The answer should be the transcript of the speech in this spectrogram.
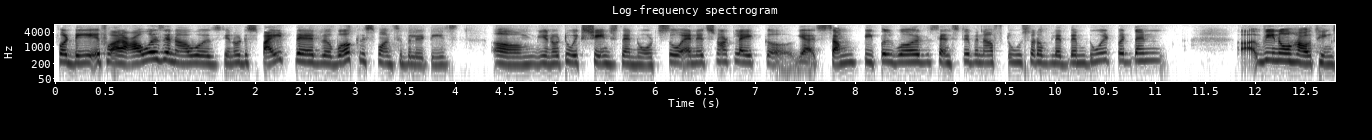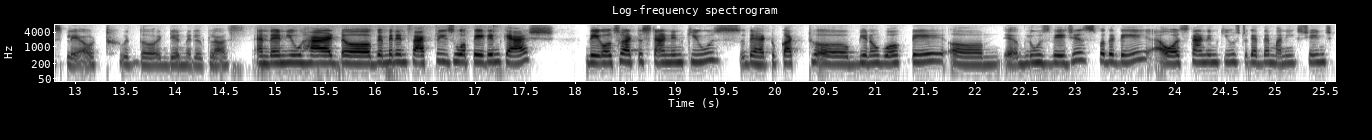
for day for hours and hours you know despite their work responsibilities um, you know to exchange their notes. So and it's not like uh, yeah some people were sensitive enough to sort of let them do it but then uh, we know how things play out with the indian middle class. And then you had uh, women in factories who were paid in cash they also had to stand in queues. They had to cut, uh, you know, work day, um, uh, lose wages for the day, or stand in queues to get their money exchange.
